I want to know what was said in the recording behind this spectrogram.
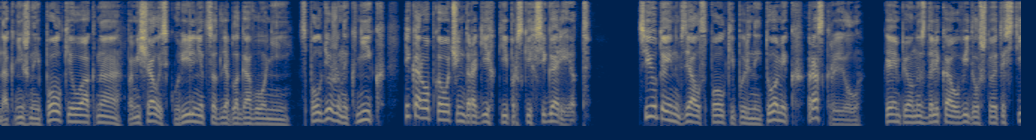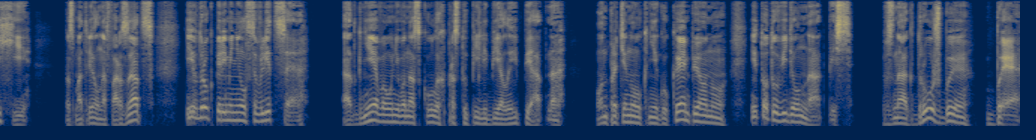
На книжной полке у окна помещалась курильница для благовоний, с полдюжины книг и коробка очень дорогих кипрских сигарет. Сьютейн взял с полки пыльный томик, раскрыл, Кэмпион издалека увидел, что это стихи. Посмотрел на форзац и вдруг переменился в лице. От гнева у него на скулах проступили белые пятна. Он протянул книгу Кэмпиону, и тот увидел надпись. «В знак дружбы Б.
